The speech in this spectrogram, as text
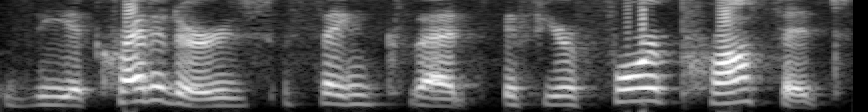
the accreditors think that if you're for-profit,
